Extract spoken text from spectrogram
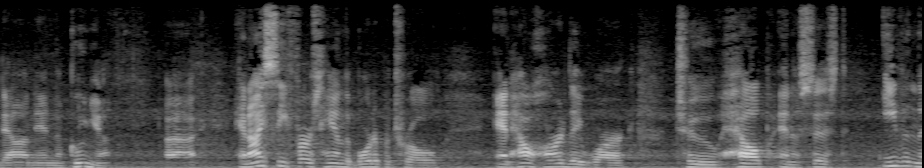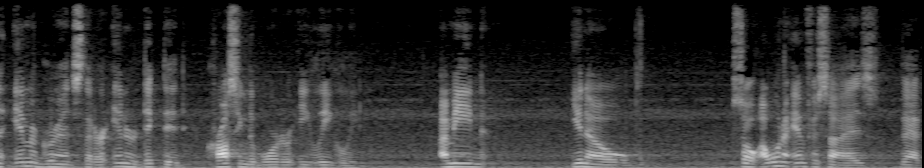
down in Acuña, uh, and I see firsthand the Border Patrol and how hard they work to help and assist even the immigrants that are interdicted crossing the border illegally. I mean, you know, so I want to emphasize that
